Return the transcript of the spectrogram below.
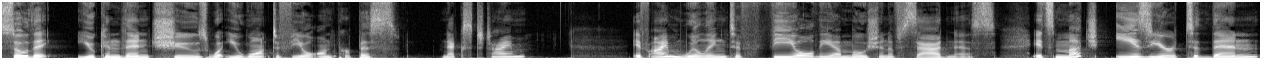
so that you can then choose what you want to feel on purpose next time? If I'm willing to feel the emotion of sadness, it's much easier to then,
